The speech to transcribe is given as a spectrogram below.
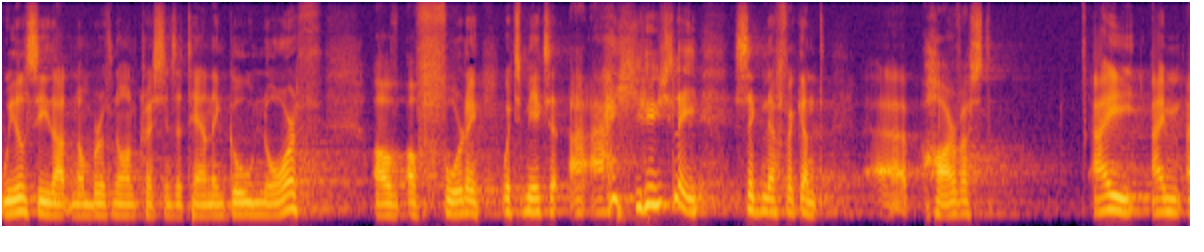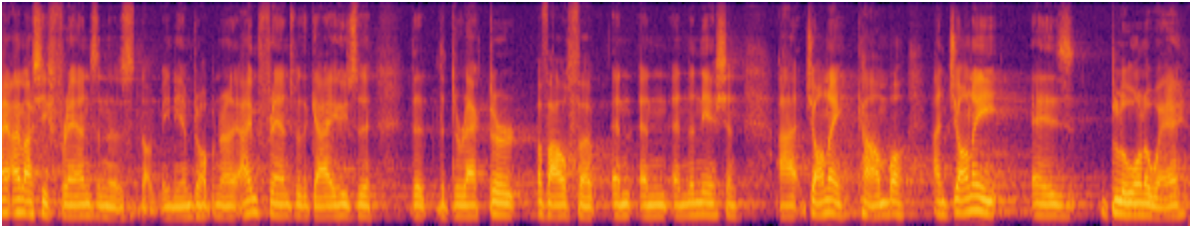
we'll see that number of non Christians attending go north of, of 40, which makes it a, a hugely significant uh, harvest. I, I'm, I'm actually friends, and it's not me name dropping I'm friends with a guy who's the, the, the director of Alpha in, in, in the nation, uh, Johnny Campbell. And Johnny is blown away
